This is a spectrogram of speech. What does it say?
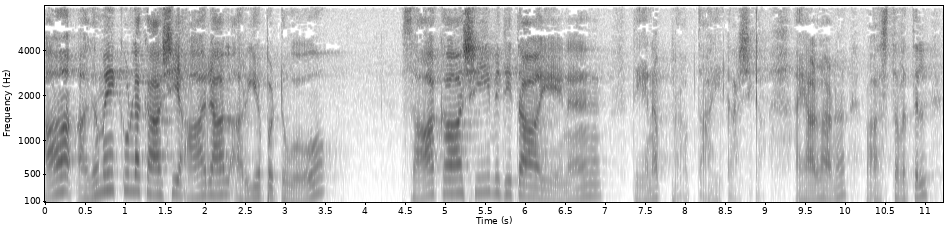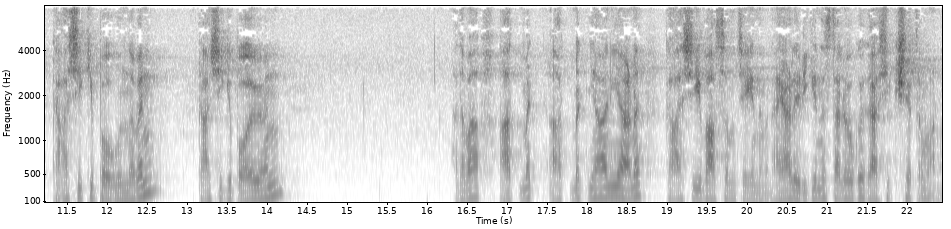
ആ അകമേക്കുള്ള കാശി ആരാൽ അറിയപ്പെട്ടുവോ? സാകാശി വിദിതായേന് തേന പ്രാപ്തായി കാശിക. അയാളാണ് വാസ്തവത്തിൽ കാശിക്ക് പോകുന്നവൻ കാശിക്ക് പോയവൻ അഥവാ ആത്മ ആത്മജ്ഞാനിയാണ് കാശിവാസം ചെയ്യുന്നവൻ. അയാൾ ഇരിക്കുന്ന സ്ഥലമൊക്കെ കാശിക്ഷേത്രമാണ്.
